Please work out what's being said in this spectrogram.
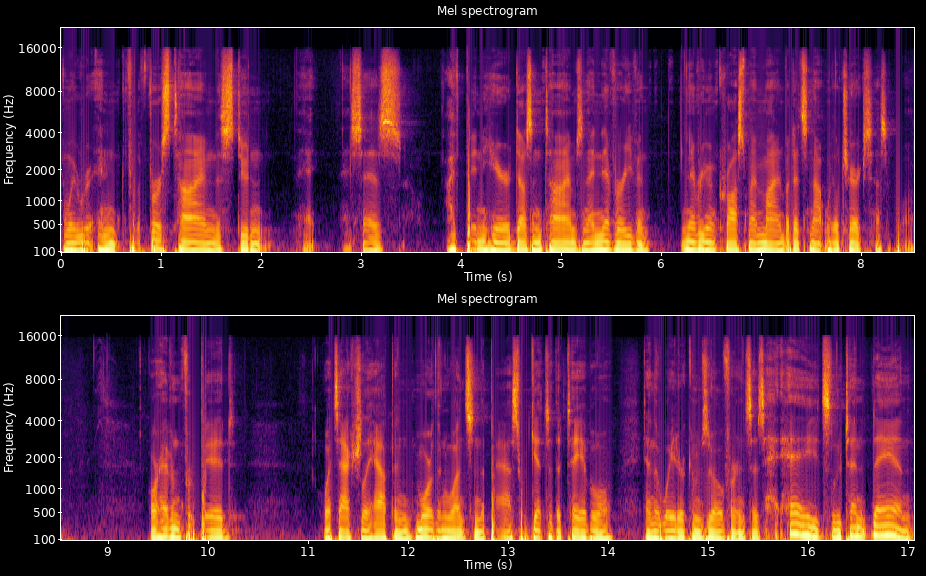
and we and for the first time, the student eh, says, "I've been here a dozen times, and I never even never even crossed my mind, but it's not wheelchair accessible." Or heaven forbid, what's actually happened more than once in the past. We get to the table, and the waiter comes over and says, "Hey, it's Lieutenant Dan."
